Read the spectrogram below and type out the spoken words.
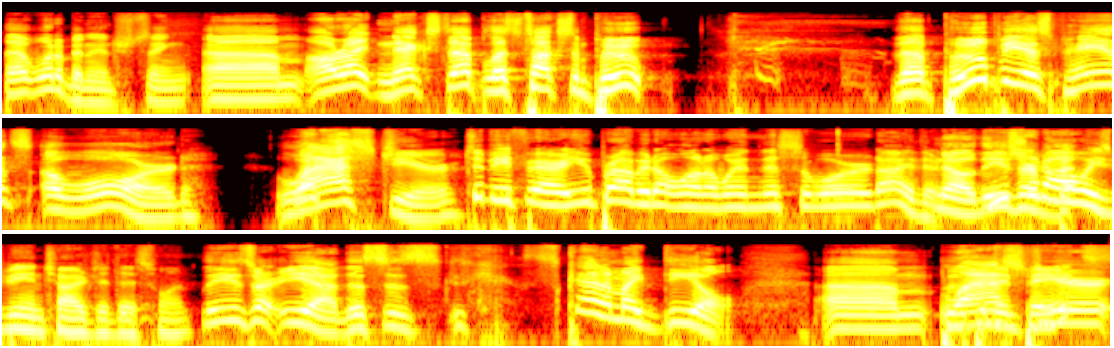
that would have been interesting. Um, all right, next up, let's talk some poop. The Poopiest Pants Award last year. To be fair, you probably don't want to win this award either. No, these are should ba- always be in charge of this one. these are yeah. This is it's kind of my deal. Um, Pooping last year,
